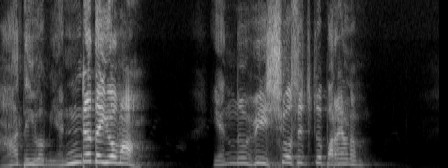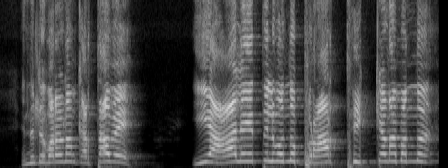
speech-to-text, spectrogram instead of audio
ആ ദൈവം എന്റെ ദൈവമാ എന്ന് വിശ്വസിച്ചിട്ട് പറയണം. എന്നിട്ട് പറയണം കർത്താവേ ഈ ആലയത്തിൽ വന്ന് പ്രാർത്ഥിക്കണമെന്ന്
